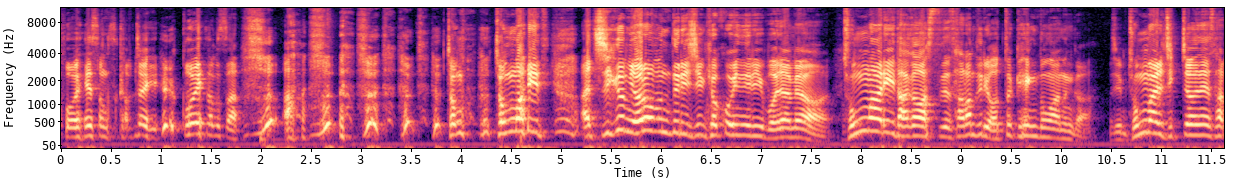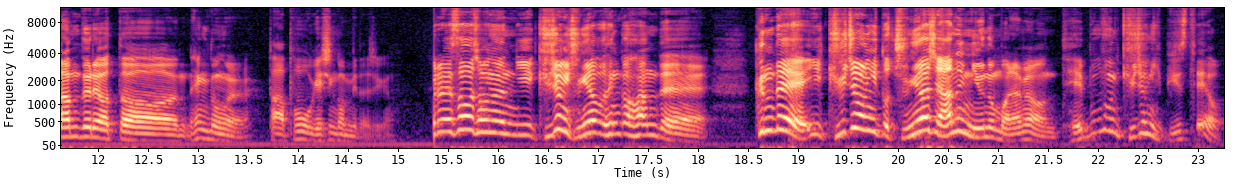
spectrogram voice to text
고해성사 갑자기 고해성사. 아, 정, 종말이 아 지금 여러분들이 지금 겪고 있는 일이 뭐냐면 종말이 다가왔을 때 사람들이 어떻게 행동하는가. 지금 종말 직전에 사람들의 어떤 행동을 다 보고 계신 겁니다 지금. 그래서 저는 이 규정이 중요하다고 생각하는데 근데 이 규정이 또 중요하지 않은 이유는 뭐냐면 대부분 규정이 비슷해요.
